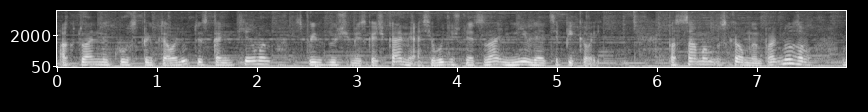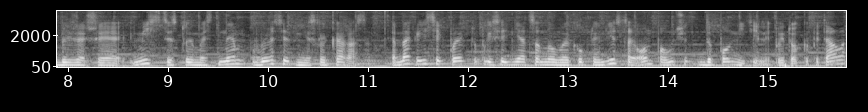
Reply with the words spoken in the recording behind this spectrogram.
актуальный курс криптовалюты скорректирован с предыдущими скачками, а сегодняшняя цена не является пиковой. По самым скромным прогнозам, в ближайшие месяцы стоимость NEM вырастет в несколько раз. Однако, если к проекту присоединятся новые крупные инвесторы, он получит дополнительный приток капитала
